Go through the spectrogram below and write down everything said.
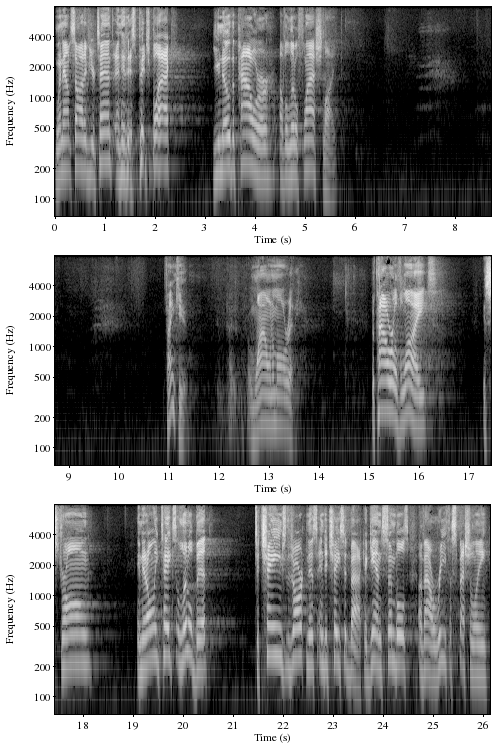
went outside of your tent and it is pitch black, you know the power of a little flashlight. Thank you. I'm wowing them already. The power of light is strong, and it only takes a little bit to change the darkness and to chase it back. Again, symbols of our wreath, especially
